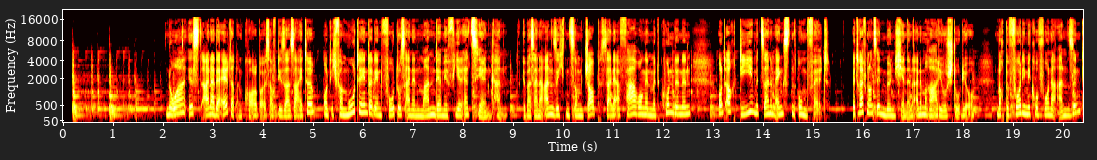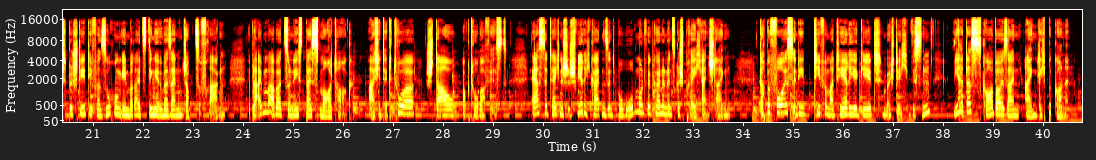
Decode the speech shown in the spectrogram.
Noah ist einer der älteren Callboys auf dieser Seite und ich vermute hinter den Fotos einen Mann, der mir viel erzählen kann. Über seine Ansichten zum Job, seine Erfahrungen mit Kundinnen und auch die mit seinem engsten Umfeld. Wir treffen uns in München in einem Radiostudio. Noch bevor die Mikrofone an sind, besteht die Versuchung, ihn bereits Dinge über seinen Job zu fragen. Wir bleiben aber zunächst bei Smalltalk. Architektur, Stau, Oktoberfest. Erste technische Schwierigkeiten sind behoben und wir können ins Gespräch einsteigen. Doch bevor es in die tiefe Materie geht, möchte ich wissen, wie hat das Callboy-Sein eigentlich begonnen?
